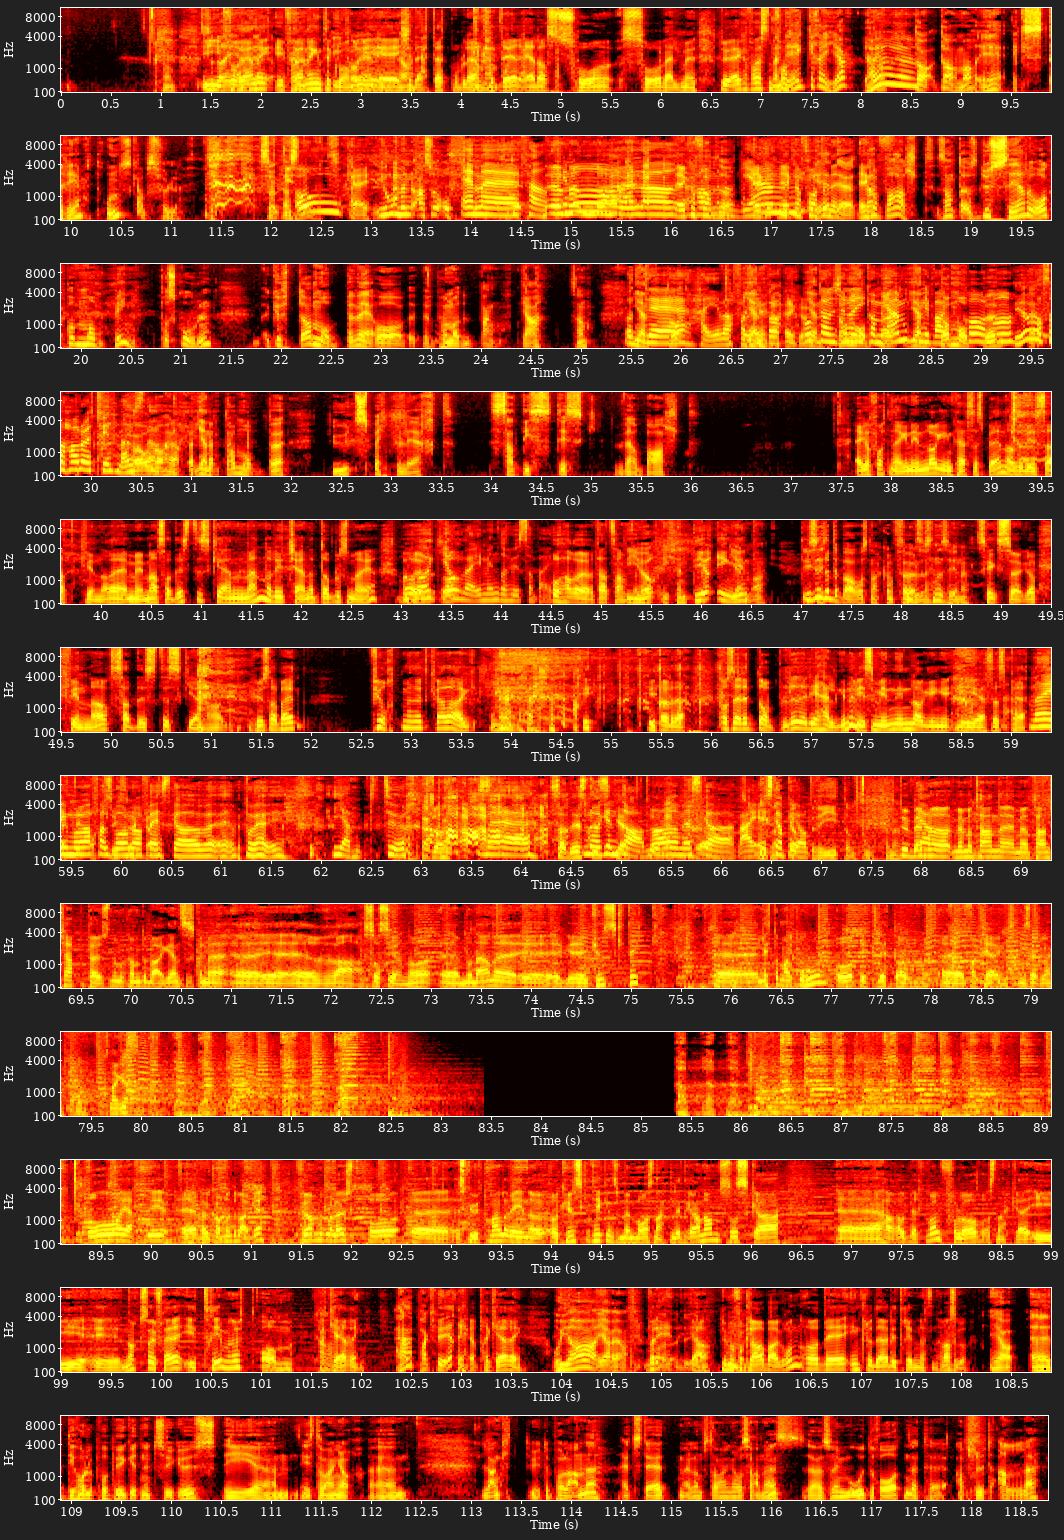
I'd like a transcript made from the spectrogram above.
Sant? Så I, det er- I foreningen til I kona mi er ikke ja. dette et problem, for der er det så, så veldig mye. Du, jeg har Men det er greia. Ja, ja, ja. Da, damer er ekstremt ondskapsfulle. Okay. Jo, men altså ofte Er vi altså, ferdige Nå- nå, nå har jeg- eller jeg har har vi noe jeg- jeg- igjen? jeg har fått en- er det jeg har- verbalt. Sant? Altså, Du ser det òg på mobbing på skolen. Gutter mobber ved å på en måte banke. Sant? Og det Jenter- heier i hvert fall jeg på. Jenter- Og kanskje når de kommer hjem, kan de bare mobber- nå, og så har du et fint Hør nå mønster. her. Jenter mobber utspekulert, sadistisk, verbalt. Jeg har fått en egen innlogging til SSB nå som viser at kvinner er mye mer sadistiske enn menn, og de tjener dobbelt så mye. Og gjør mye mindre husarbeid. og har overtatt De samfunnet. gjør ikke en De ingen- hjemme. De sitter- sitter bare og snakker om følelsene sine. Skal jeg søke opp kvinner, sadistisk hjemme, husarbeid? 14 minutter hver dag. Gjør det det. Og så er det doble de helgene, viser min innlogging i SSB. Men jeg må i er hvert fall gå nå, for jeg skal eh, på jentetur med Sadistisk noen damer. Vi skal Nei, jeg skal på jobb. Drit om typene. Du, vi, må, vi, må ta en, vi må ta en kjapp pause. Når vi kommer tilbake igjen, så skal vi eh, eh, rase oss gjennom uh, moderne uh, kunstkritikk. Eh, litt om alkohol og bitte litt om eh, parkering. Skal vi se hvor langt det er. Snakkes. Og hjertelig eh, velkommen tilbake. Før vi går løs på eh, skutemaleriene og, og kunstkritikken som vi må snakke litt om, så skal eh, Harald Birkevold få lov å snakke i, i nokså i fred i tre minutter om, Om parkering. Hæ, parkering? Ja, Parkering. Å ja, ja, ja. Fordi, ja, Du må forklare bakgrunnen, og det inkluderer de tre minuttene. Vær så god. Ja, eh, De holder på å bygge et nytt sykehus i, eh, i Stavanger. eh, Langt ute på landet, et sted mellom Stavanger og Sandnes. Så imot rådene til absolutt alle.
